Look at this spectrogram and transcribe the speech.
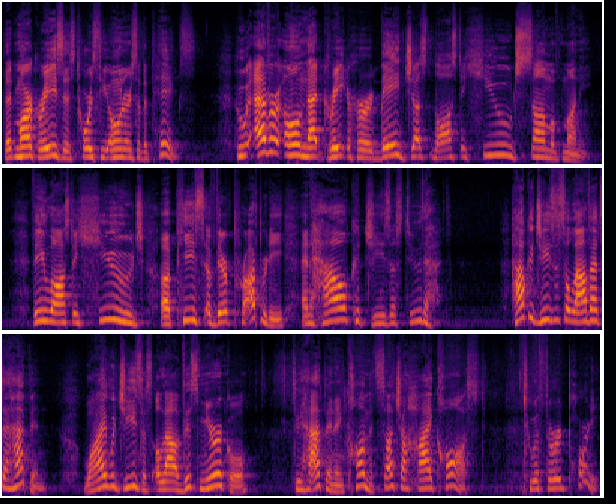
that Mark raises towards the owners of the pigs. Whoever owned that great herd, they just lost a huge sum of money. They lost a huge uh, piece of their property. And how could Jesus do that? How could Jesus allow that to happen? Why would Jesus allow this miracle to happen and come at such a high cost to a third party?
